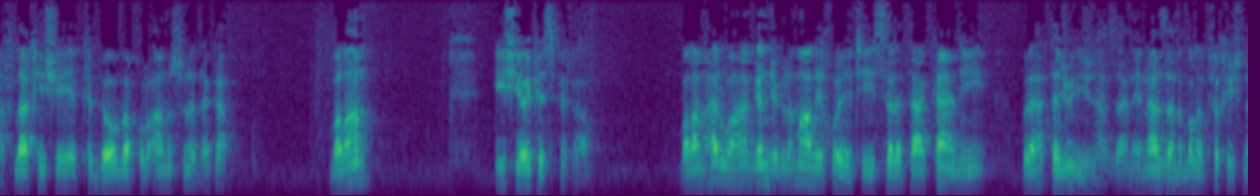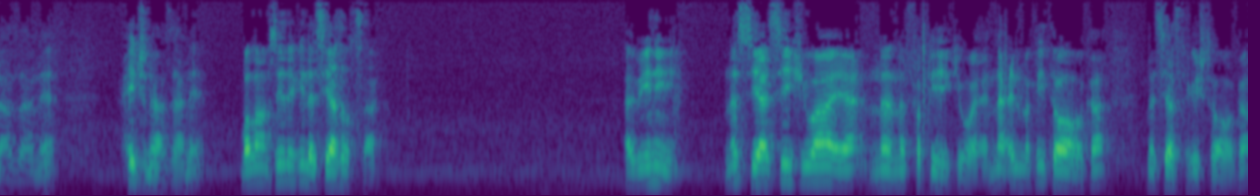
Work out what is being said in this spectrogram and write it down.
ئەخلاقیشی هەیە کردەوە بە قورآن و سنت ئەەکە بەڵام ئیشی ئەوەی پێسپێراوە بەڵام هەروەها گەنجێک لە ماڵی خۆیەتی سەرەتاکانی ولا حتى جوديش نازانه نازانه بەڵام فقیش نازانه هیچ نازانه بەڵام سیرێکی لە سیاست قساک ئەبینی نە سیاسیەکی وایە نە فەقیهێکی وایە. نە علمەکەی تەواوەکە نە سیاستەکەیش تەواوەکە.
